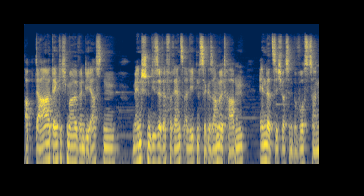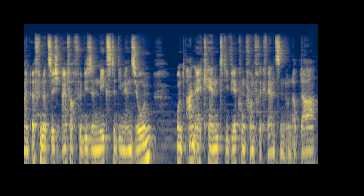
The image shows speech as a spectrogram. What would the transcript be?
ab da denke ich mal, wenn die ersten Menschen diese Referenzerlebnisse gesammelt haben, ändert sich was im Bewusstsein. Man öffnet sich einfach für diese nächste Dimension und anerkennt die Wirkung von Frequenzen. Und ab da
